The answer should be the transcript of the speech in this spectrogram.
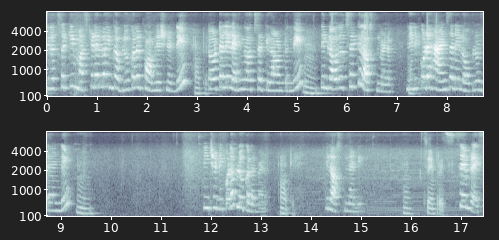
ఇది వచ్చేసరికి మస్టర్డ్ ఎల్లో ఇంకా బ్లూ కలర్ కాంబినేషన్ అండి. టోటల్లీ లెహంగా వచ్చేసరికి ఇలా ఉంటుంది. Mm. దీని బ్లౌజ్ వచ్చేసరికి ఇలా వస్తుంది మేడం దీనికి కూడా హ్యాండ్స్ అనేవి లోపల ఉంటాయండి. దీని చున్నీ కూడా బ్లూ కలర్ మేడం ఓకే. ఇలా వస్తుందండి same price same price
